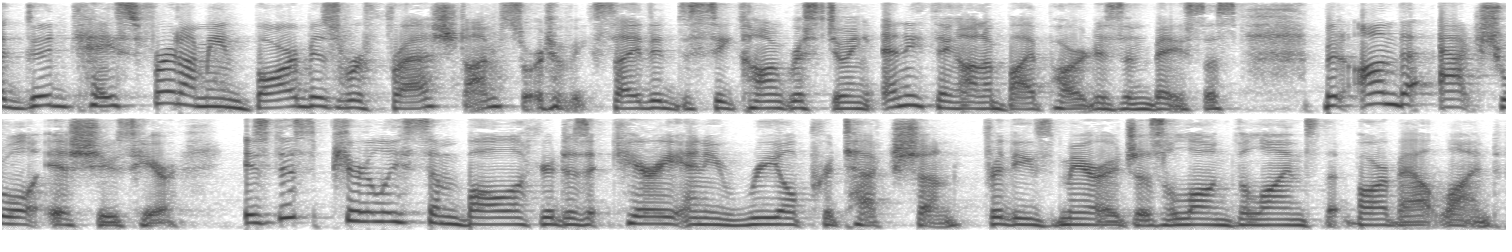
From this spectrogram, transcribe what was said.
a, good case for it? I mean, Barb is refreshed. I'm sort of excited to see Congress doing anything on a bipartisan basis. But on the actual issues here, is this purely symbolic or does it carry any real protection for these marriages along the lines that Barb outlined?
